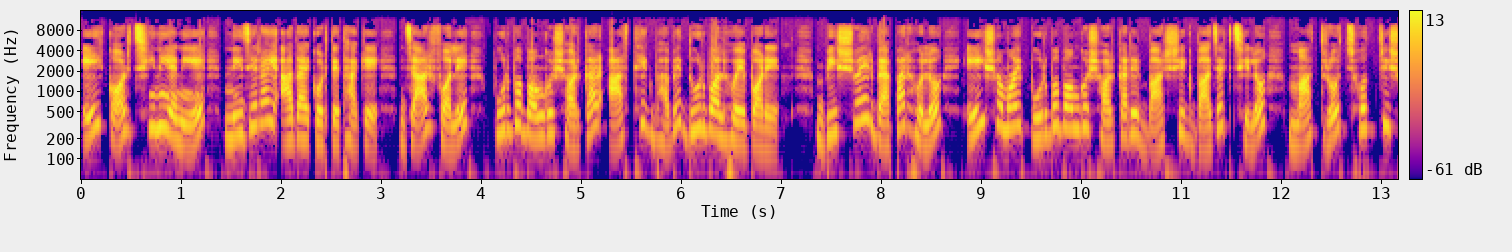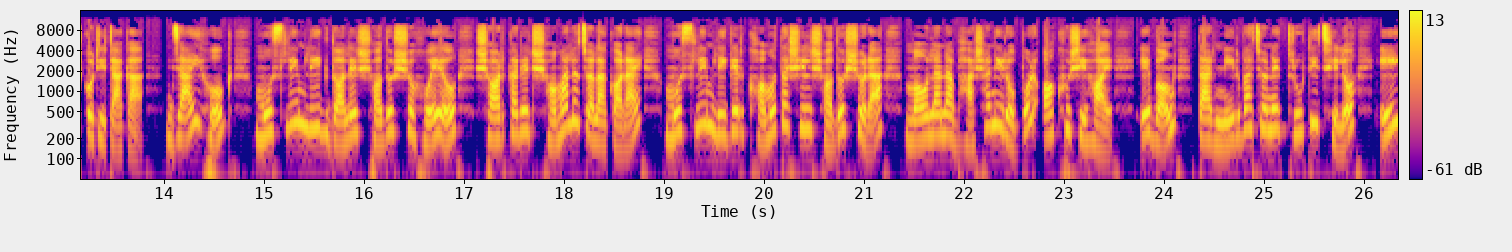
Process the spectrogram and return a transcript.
এই কর ছিনিয়ে নিয়ে নিজেরাই আদায় করতে থাকে, যার ফলে পূর্ববঙ্গ সরকার আর্থিকভাবে দুর্বল হয়ে পড়ে। বিস্ময়ের ব্যাপার হল, এই সময় পূর্ববঙ্গ সরকারের বার্ষিক বাজেট ছিল মাত্র ছত্রিশ কোটি টাকা। যাই হোক মুসলিম লীগ দলের সদস্য হয়েও সরকারের সমালোচনা করায় মুসলিম লীগের ক্ষমতাশীল সদস্যরা মৌলানা ভাসানির ওপর অখুশি হয় এবং তার নির্বাচনে ত্রুটি ছিল এই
